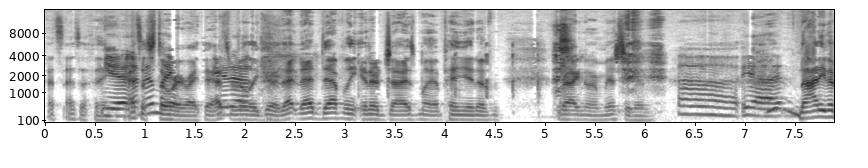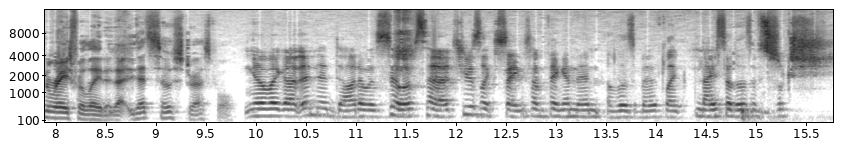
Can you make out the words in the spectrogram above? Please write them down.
That's that's a thing. Yeah, that's a story like, right there. That's you know- really good. That that definitely energized my opinion of Ragnar, Michigan. Uh, yeah. Not even race related. That, that's so stressful. Oh my god! And then Donna was so upset. She was like saying something, and then Elizabeth, like nice Elizabeth, was like, "Shh,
